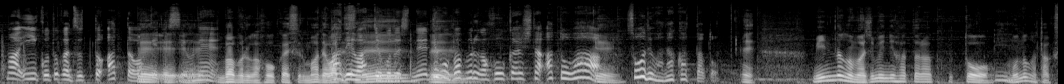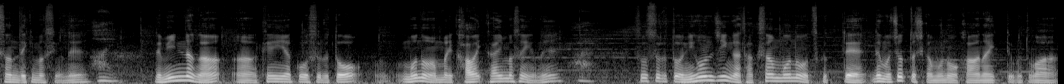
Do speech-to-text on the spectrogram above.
えー、まあ、いいことがずっとあったわけですよね、えーえー、バブルが崩壊するまではですね。まではってことですね。でもバブルが崩壊した後は、そうではなかったと。みんなが真面目に働くと、物がたくさんできますよね。はい。でみんながあ倹約をすると物をあんまり買い買いませんよね、はいそうすると日本人がたくさん物を作ってでもちょっとしか物を買わないっていうことは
